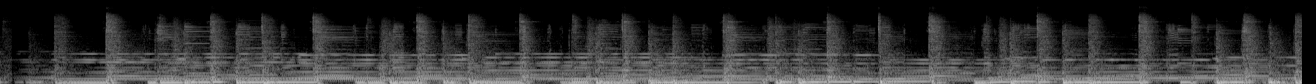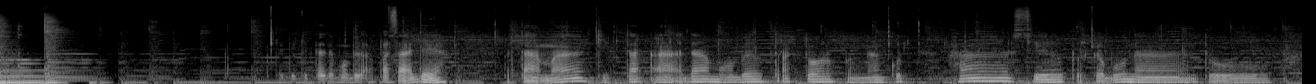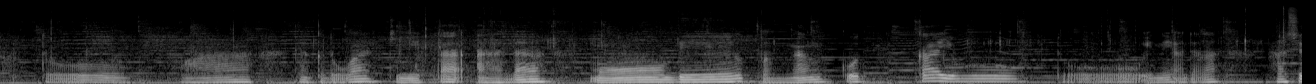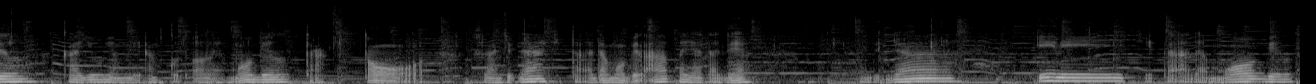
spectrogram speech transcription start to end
Jadi kita ada mobil apa saja ya? Pertama, kita ada mobil traktor pengangkut hasil perkebunan. Tuh. Tuh. Wah. Yang kedua, kita ada mobil pengangkut kayu. Tuh, ini adalah hasil kayu yang diangkut oleh mobil traktor. Selanjutnya kita ada mobil apa ya tadi ya? Selanjutnya ini kita ada mobil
